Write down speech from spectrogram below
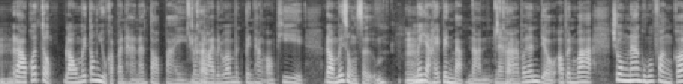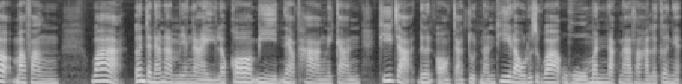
อือฮึเราก็จบเราไม่ต้องอยู่กับปัญหานั้นต่อไป มันครับกลายเป็นว่ามันเป็นทางออกที่เราไม่ส่งเสริมอืมไม่อยากให้เป็นแบบนั้นนะครัคะบเพราะฉะนั้นเดี๋ยวเอาเป็นว่าช่วงหน้าคุณผู้ฟังก็มาฟังว่าเอิ้นจะแนะนำยังไง แล้วก็มีแนวทางในการที่จะเดินออกจากจุดนั้นที่เรารู้สึกว่าโอ้โหมันหนักหนาสาหัสเหลือเกินเนี่ย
